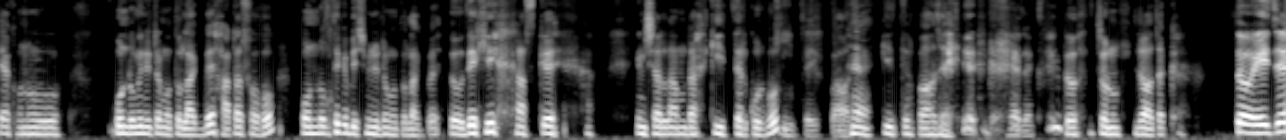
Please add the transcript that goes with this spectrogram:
এখনও পনেরো মিনিটের মতো লাগবে হাঁটা সহ পনেরো থেকে বিশ মিনিটের মতো লাগবে। তো দেখি আজকে ইনশাল্লাহ আমরা কি ইফতার করব। কি হ্যাঁ কি ইফতার পাওয়া যায়। যায় তো চলুন যাওয়া যাক। তো এই যে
